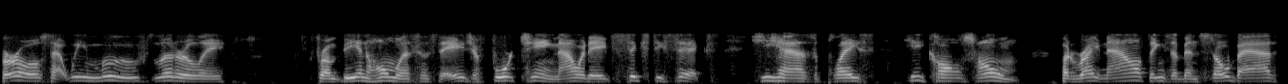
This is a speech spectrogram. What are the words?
Burroughs, that we moved literally from being homeless since the age of 14, now at age 66, he has a place he calls home. But right now, things have been so bad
